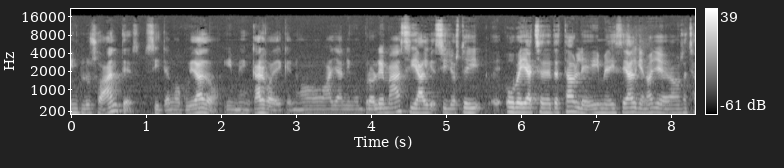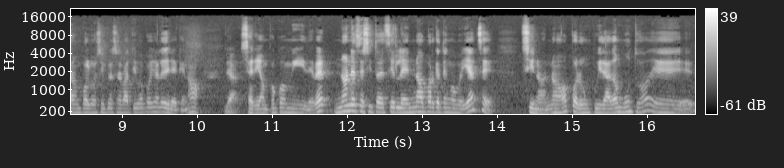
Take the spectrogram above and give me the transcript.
incluso antes, si tengo cuidado y me encargo de que no haya ningún problema, si, alguien, si yo estoy eh, VIH detectable y me dice alguien, oye, vamos a echar un polvo sin preservativo, pues ya le diré que no. Ya. Sería un poco mi deber. No necesito decirle no porque tengo VIH, sino no por un cuidado mutuo de...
